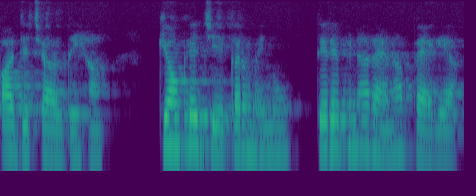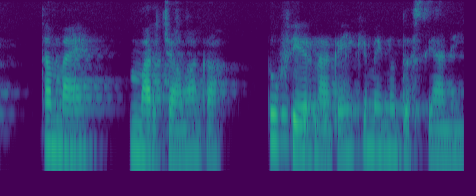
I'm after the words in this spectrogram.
ਭੱਜ ਚੱਲਦੇ ਹਾਂ, ਕਿਉਂਕਿ ਜੇਕਰ ਮੈਨੂੰ ਤੇਰੇ ਬਿਨਾ ਰਹਿਣਾ ਪੈ ਗਿਆ ਤਾਂ ਮੈਂ ਮਰ ਜਾਵਾਂਗਾ। ਤੂੰ ਫੇਰ ਨਾ ਕਹੀਂ ਕਿ ਮੈਨੂੰ ਦੱਸਿਆ ਨਹੀਂ।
